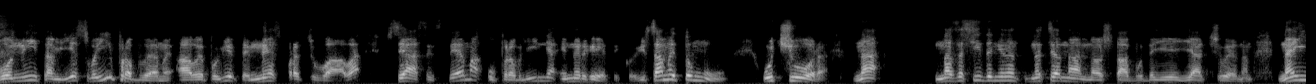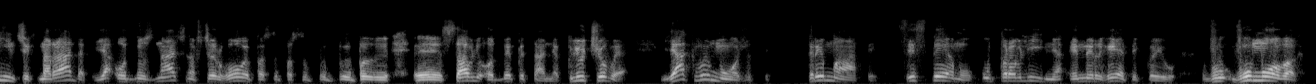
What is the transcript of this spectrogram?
Вони там є свої проблеми, але повірте, не спрацювала вся система управління енергетикою. І саме тому учора на на засіданні на- національного штабу, де є я членом, на інших нарадах я однозначно в чергове е, ставлю одне питання: ключове: як ви можете тримати систему управління енергетикою в, в умовах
